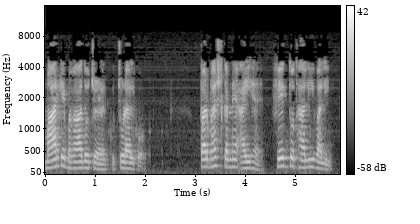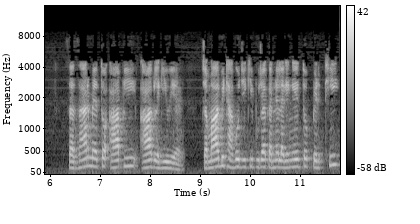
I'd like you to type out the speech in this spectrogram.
मार के भगा दो चुड़ैल को पर भ्रष्ट करने आई है, फेंक दो थाली वाली। संसार में तो आप ही आग लगी हुई है। चमार भी ठाकुर जी की पूजा करने लगेंगे तो पृथ्वी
